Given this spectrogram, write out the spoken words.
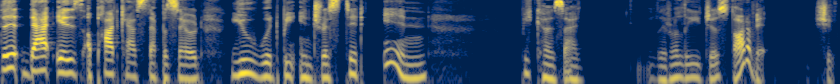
th- that is a podcast episode you would be interested in because I literally just thought of it. Shoot,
